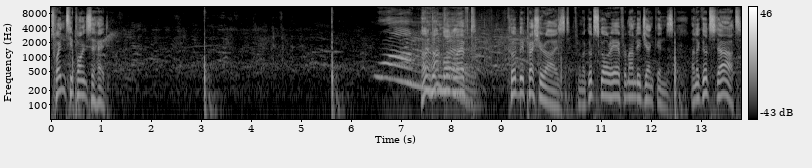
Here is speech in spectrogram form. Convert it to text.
20 points ahead. 101 left. Could be pressurised from a good score here from Andy Jenkins and a good start.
